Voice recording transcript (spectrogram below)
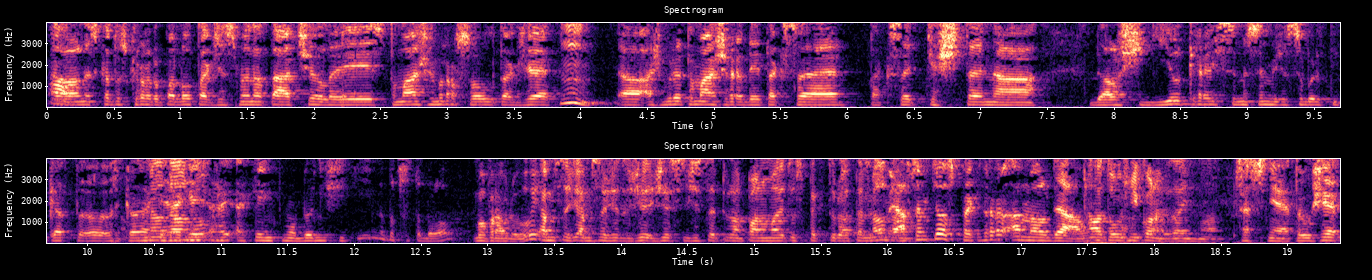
Ale dneska to skoro dopadlo tak, že jsme natáčeli s Tomášem Rosou, takže hmm. až bude Tomáš ready, tak se, tak se těšte na další díl, který si myslím, že se bude týkat, eh, říkal nějaký no, no, no. hacking mobilních sítí, nebo co to bylo? Opravdu? Já myslím, že, já myslím, že, že, že, že jste naplánovali tu Spektru a ten Meltdown. Já jsem chtěl Spektr a Meltdown. Ale to už nikoho nezajímá. Přesně, to už je,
